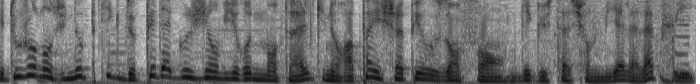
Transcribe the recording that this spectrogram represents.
Et toujours dans une optique de pédagogie environnementale qui n'aura pas échappé aux enfants. Dégustation de miel à l'appui.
